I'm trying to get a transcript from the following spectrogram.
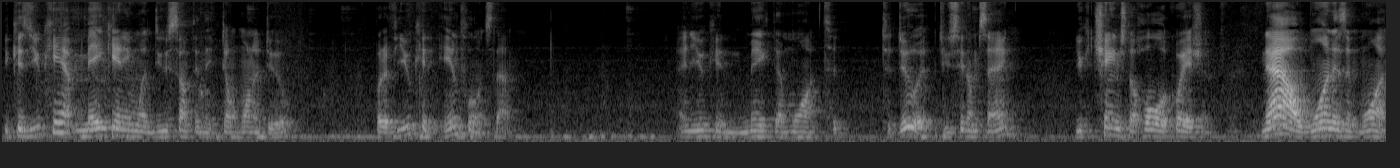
because you can't make anyone do something they don't want to do but if you can influence them and you can make them want to, to do it. Do you see what I'm saying? You can change the whole equation. Now, one isn't one.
